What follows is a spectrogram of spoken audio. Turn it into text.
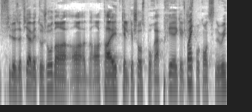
philosophie avait toujours dans, en, tête quelque chose pour après, quelque chose pour continuer.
